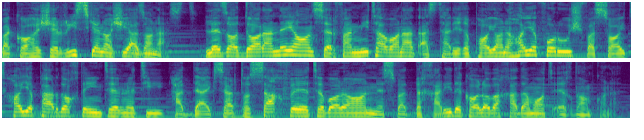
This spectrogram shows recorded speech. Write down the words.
و کاهش ریسک ناشی از آن است. لذا دارنده آن صرفا می تواند از طریق پایانه های فروش و سایت های پرداخت اینترنتی حد اکثر تا سقف اعتبار آن نسبت به خرید کالا و خدمات اقدام کند.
